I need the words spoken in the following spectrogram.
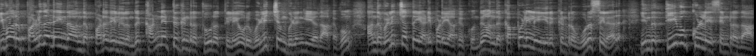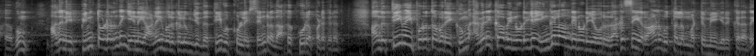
இவ்வாறு பழுதடைந்த அந்த படகிலிருந்து கண்ணெட்டுகின்ற தூரத்திலே ஒரு வெளிச்சம் விளங்கியதாகவும் அந்த வெளிச்சத்தை அடிப்படையாக கொண்டு அந்த கப்பலிலே இருக்கின்ற ஒரு சிலர் இந்த தீவுக்குள்ளே சென்றதாகவும் அதனை பின்தொடர்ந்து ஏனைய அனைவர்களும் இந்த தீவுக்குள்ளே சென்றதாக கூறப்படுகிறது. அந்த தீவை பொறுத்தவரைக்கும் அமெரிக்காவினுடைய இங்கிலாந்தினுடைய ஒரு ரகசிய இராணுவ தளம் மட்டுமே இருக்கிறது.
